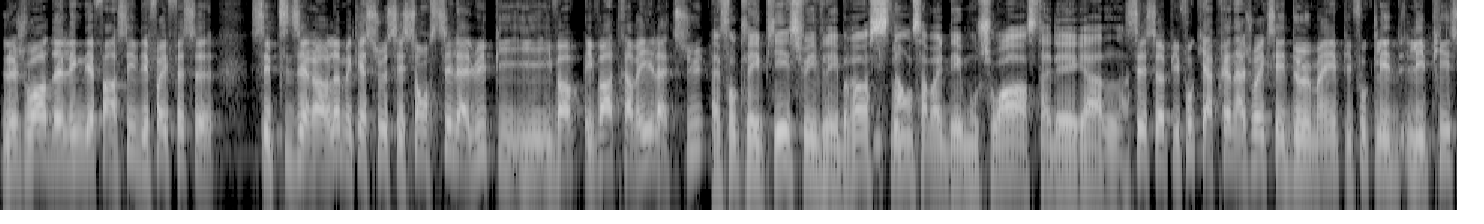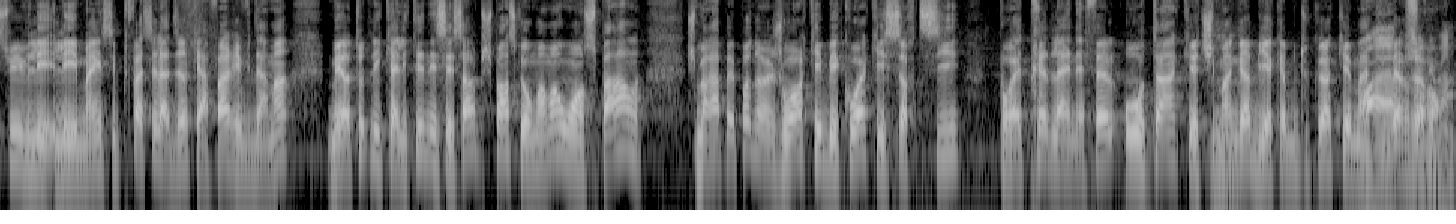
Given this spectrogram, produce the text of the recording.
le joueur de ligne défensive. Des fois, il fait ce- ces petites erreurs-là, mais qu'est-ce que c'est son style à lui, puis il, il va, il va travailler là-dessus. Il faut que les pieds suivent les bras, sinon ça va être des mouchoirs, c'est égal. C'est ça. Puis il faut qu'il apprenne à jouer avec ses deux mains. Puis il faut que les, les pieds suivent les, les mains. C'est plus facile à dire qu'à faire, évidemment, mais il a toutes les qualités nécessaires. Puis je pense qu'au moment où on se parle, je me rappelle pas d'un joueur québécois qui est sorti pour être près de la NFL autant que Chimanga Biakabutuka que Mathieu Ouais, Bergeron. absolument,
